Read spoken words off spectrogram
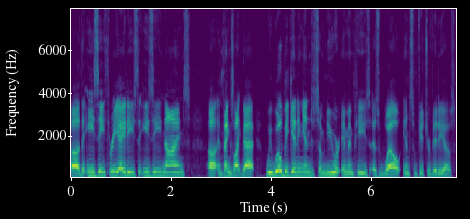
uh, the EZ380s, the EZ9s, uh, and things like that. We will be getting into some newer M&Ps as well in some future videos.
